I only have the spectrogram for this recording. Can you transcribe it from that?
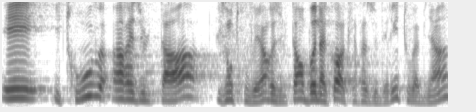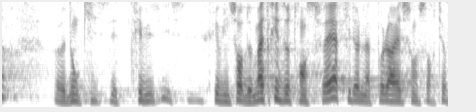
et ils trouvent un résultat, ils ont trouvé un résultat en bon accord avec la phase de Berry, tout va bien, euh, donc ils écrivent, une sorte de matrice de transfert qui donne la polarisation sortie au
